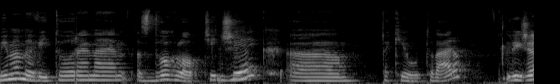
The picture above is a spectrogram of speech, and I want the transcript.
My máme vytvorené z dvoch loptičiek mm-hmm. uh, taký útvar, Líže?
